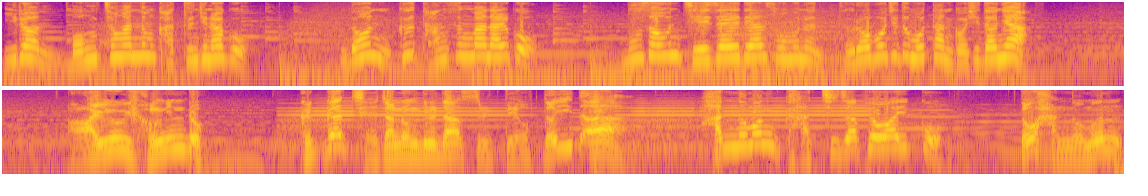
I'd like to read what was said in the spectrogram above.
이런 멍청한 놈 같은 지나고 넌 그 당승만 알고 무서운 제자에 대한 소문은 들어보지도 못한 것이더냐? 아유 형님도 그깟 제자놈들 다 쓸데없더이다. 한 놈은 같이 잡혀와 있고 또 한 놈은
